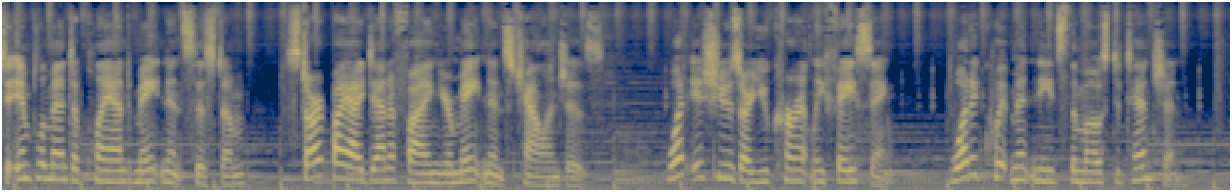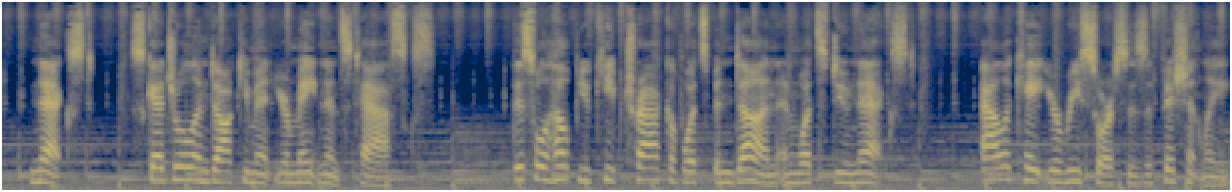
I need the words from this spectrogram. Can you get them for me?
To implement a planned maintenance system, start by identifying your maintenance challenges. What issues are you currently facing? What equipment needs the most attention? Next, schedule and document your maintenance tasks. This will help you keep track of what's been done and what's due next. Allocate your resources efficiently,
